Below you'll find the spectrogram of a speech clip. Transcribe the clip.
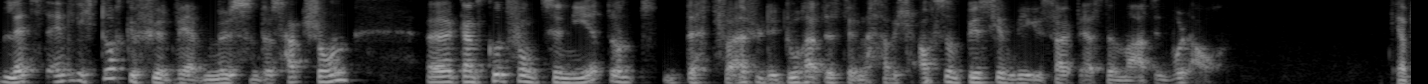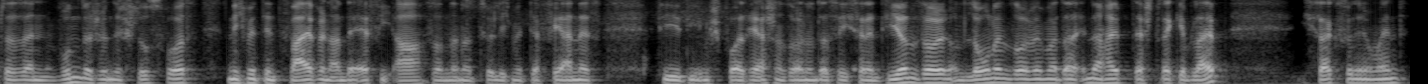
letztendlich durchgeführt werden müssen. Das hat schon äh, ganz gut funktioniert und der Zweifel, den du hattest, den habe ich auch so ein bisschen, wie gesagt, erst der Martin wohl auch. Ich glaube, das ist ein wunderschönes Schlusswort. Nicht mit den Zweifeln an der FIA, sondern natürlich mit der Fairness, die, die im Sport herrschen soll und dass sich rentieren soll und lohnen soll, wenn man da innerhalb der Strecke bleibt. Ich sage für den Moment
